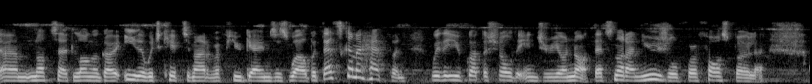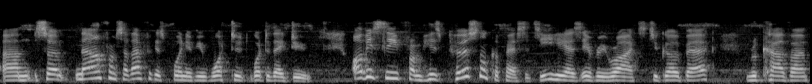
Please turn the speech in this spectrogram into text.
um, not so long ago either, which kept him out of a few games as well. But that's going to happen whether you've got the shoulder injury or not. That's not unusual for a fast bowler. Um, so now, from South Africa's point of view, what do what do they do? Obviously, from his personal capacity, he has every right to go back, recover,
